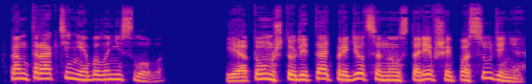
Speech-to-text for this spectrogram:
в контракте не было ни слова. И о том, что летать придется на устаревшей посудине,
